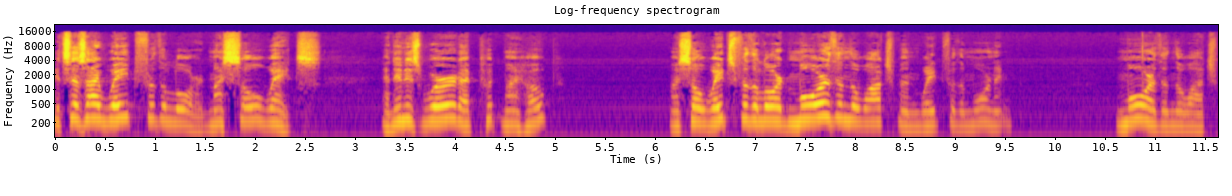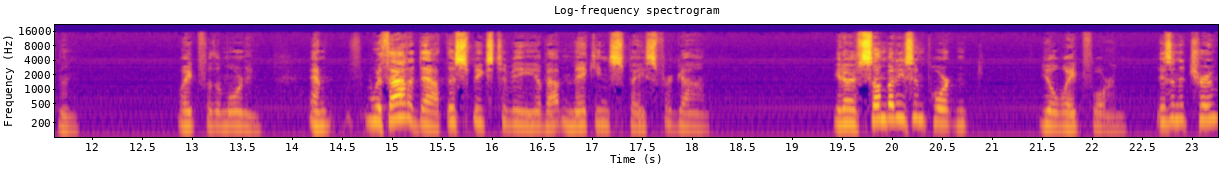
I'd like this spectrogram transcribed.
it says, I wait for the Lord. My soul waits. And in his word I put my hope. My soul waits for the Lord more than the watchmen wait for the morning. More than the watchmen wait for the morning. And without a doubt, this speaks to me about making space for God. You know, if somebody's important, you'll wait for him. Isn't it true?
